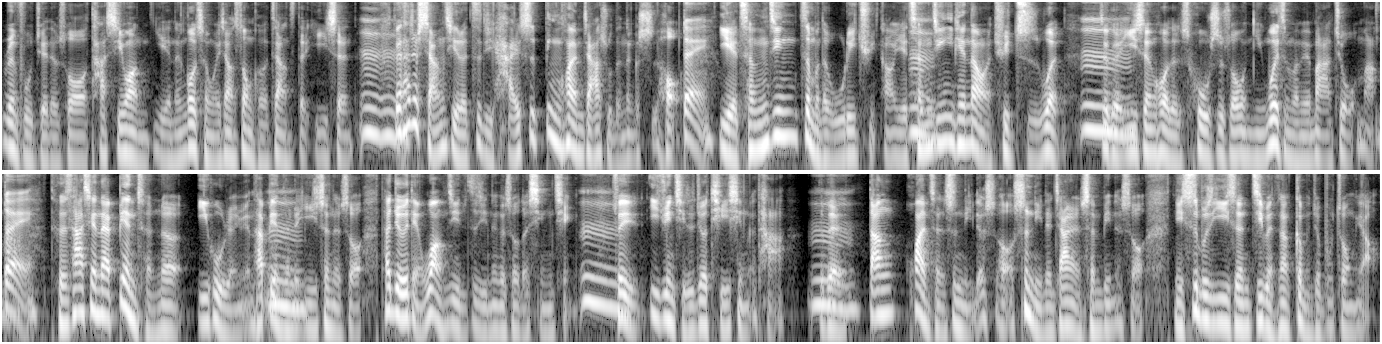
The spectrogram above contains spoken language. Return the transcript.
润福觉得说他希望也能够成为像宋和这样子的医生，嗯，所以他就想起了自己还是病患家属的那个时候，对，也曾经这么的无理取闹，也曾经一天到晚去质问这个医生或者是护士说你为什么没办法救我妈妈？对，可是他现在变成了医护人员，他变成了医生的时候，他就有点忘记自己那个时候的心情，嗯，所以。易俊其实就提醒了他，对不对？嗯、当换成是你的时候，是你的家人生病的时候，你是不是医生，基本上根本就不重要。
